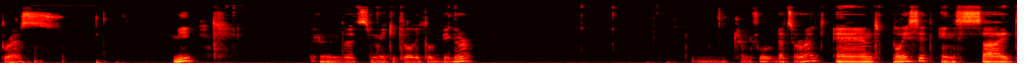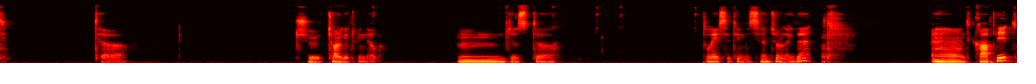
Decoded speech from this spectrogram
press me and let's make it a little bigger 24 that's all right and place it inside the true target window mm, just uh, place it in the center like that and copy it.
